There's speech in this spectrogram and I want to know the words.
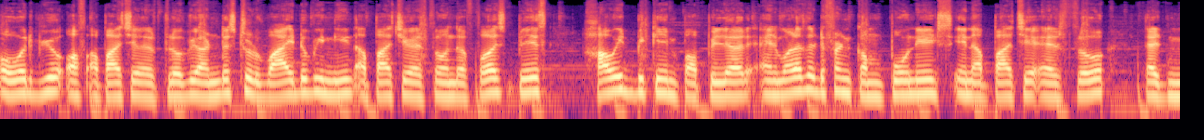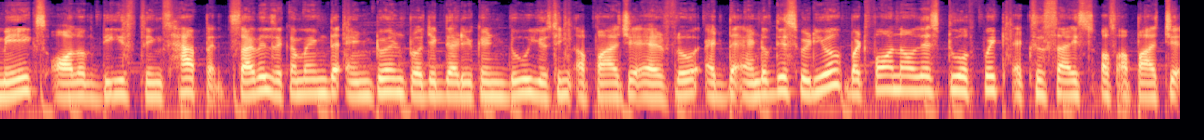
overview of Apache Airflow. We understood why do we need Apache Airflow in the first place, how it became popular, and what are the different components in Apache Airflow that makes all of these things happen. So I will recommend the end-to-end -end project that you can do using Apache Airflow at the end of this video. But for now, let's do a quick exercise of Apache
